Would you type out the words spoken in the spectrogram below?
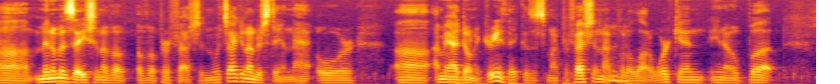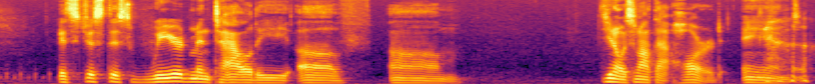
uh, minimization of a of a profession, which I can understand that. Or uh, I mean, I don't agree with it because it's my profession. I put a lot of work in, you know, but it's just this weird mentality of um, you know it's not that hard and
